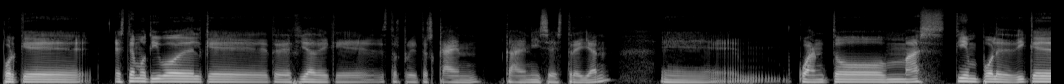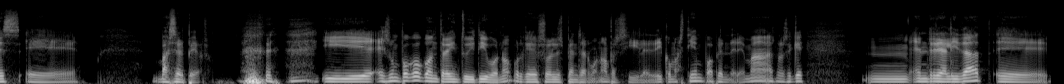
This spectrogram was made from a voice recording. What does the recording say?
Porque este motivo del que te decía de que estos proyectos caen, caen y se estrellan, eh, cuanto más tiempo le dediques, eh, va a ser peor. y es un poco contraintuitivo, ¿no? Porque sueles pensar, bueno, pues si le dedico más tiempo, aprenderé más, no sé qué. Mm, en realidad, eh,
